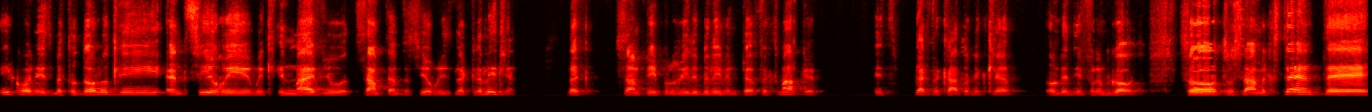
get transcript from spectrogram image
econ is methodology and theory, which in my view, sometimes the theory is like religion. Like some people really believe in perfect market. It's like the Catholic Church, only different God. So to some extent, uh,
